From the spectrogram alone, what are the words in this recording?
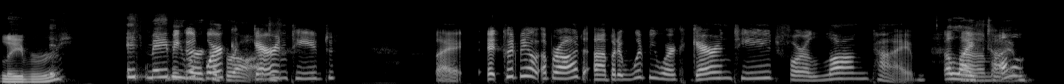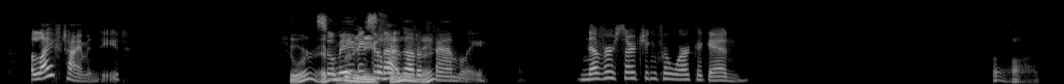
laborers. It may be be good work, work, abroad. guaranteed. Like It could be abroad, uh, but it would be work guaranteed for a long time, A lifetime. almo- a lifetime indeed. Sure. so maybe needs someone food, without a family. Never searching for work again. Uh, I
